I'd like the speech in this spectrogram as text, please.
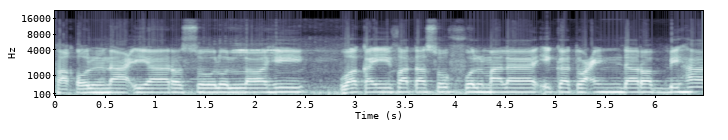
فقلنا يا رسول الله وكيف تصف الملائكة عند ربها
